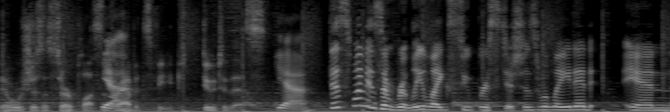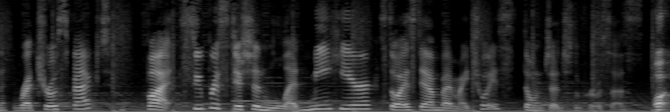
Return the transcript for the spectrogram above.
There was just a surplus of rabbits' feet due to this. Yeah. This one isn't really like superstitious related in retrospect, but superstition led me here, so I stand by my choice. Don't judge the process. Well,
